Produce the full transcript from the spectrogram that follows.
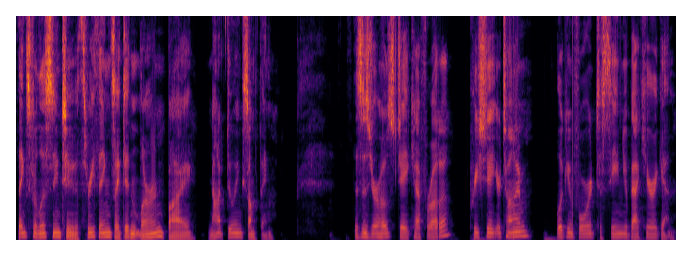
Thanks for listening to Three Things I Didn't Learn by Not Doing Something. This is your host, Jay Cafferata. Appreciate your time. Looking forward to seeing you back here again.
